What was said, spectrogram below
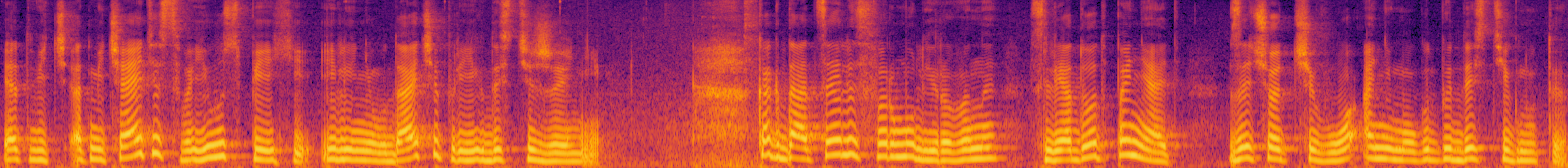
и отмечайте свои успехи или неудачи при их достижении. Когда цели сформулированы, следует понять, за счет чего они могут быть достигнуты.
